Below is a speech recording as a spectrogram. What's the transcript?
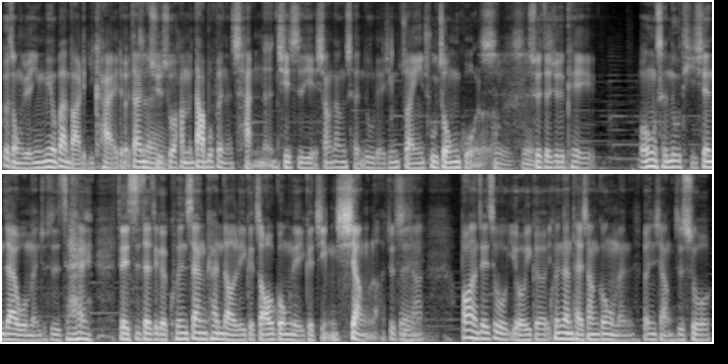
各种原因没有办法离开的。但据说他们大部分的产能其实也相当程度的已经转移出中国了。是是，所以这就是可以某种程度体现在我们就是在 这次在这个昆山看到了一个招工的一个景象了。就是他包含这次我有一个昆山台商跟我们分享是说。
